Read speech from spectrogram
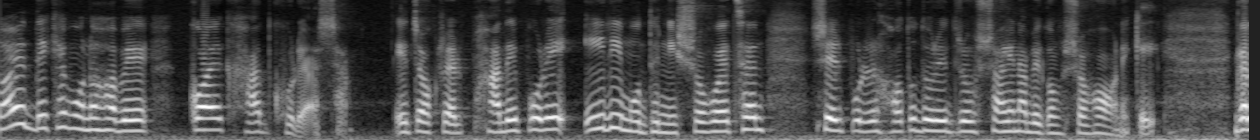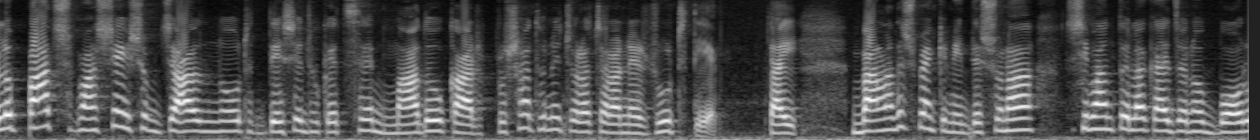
নয় দেখে মনে হবে কয়েক হাত ঘুরে আসা। এ চক্রের ফাঁদে পড়ে এরই মধ্যে নিঃস্ব হয়েছেন শেরপুরের হতদরিদ্র শাহিনা বেগম সহ অনেকেই। গেল পাঁচ মাসে এসব জাল নোট দেশে ঢুকেছে মাদক আর প্রসাধনী চোরাচালানের রুট দিয়ে। তাই বাংলাদেশ ব্যাংকের নির্দেশনা, সীমান্ত এলাকায় যেন বড়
